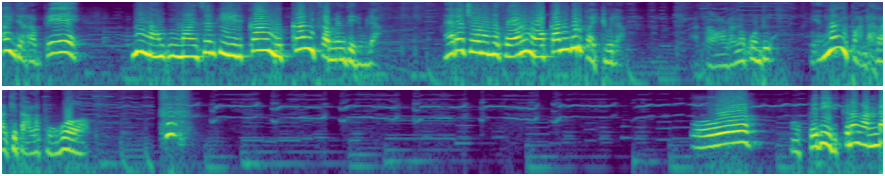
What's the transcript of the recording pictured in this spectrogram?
അതിന്റെ റബ്ബേ. ഇനി മനുഷ്യർക്ക് ഇരിക്കാൻ നിൽക്കാൻ സമയം തരൂല. നേരെ ചോണൊന്ന് ഫോൺ നോക്കാനും കൂടി പറ്റൂല. താളനെ കൊണ്ട് എന്നാ ഈ പണ്ടാറാക്കി താള പോവോ ഓ മുപ്പര് ഇരിക്കണം കണ്ട.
